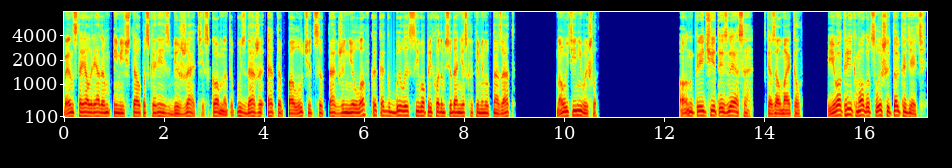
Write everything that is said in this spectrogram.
Бен стоял рядом и мечтал поскорее сбежать из комнаты, пусть даже это получится так же неловко, как было с его приходом сюда несколько минут назад, но уйти не вышло. «Он кричит из леса», — сказал Майкл. «Его крик могут слышать только дети.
